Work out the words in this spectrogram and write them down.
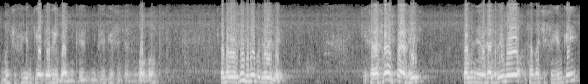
но чешуинки этой рыбы, а не, при, не прилепившейся сбоку, чтобы разрешить рыбу для еды. И хорошо исправить, чтобы не держать рыбу с одной чешуинкой,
